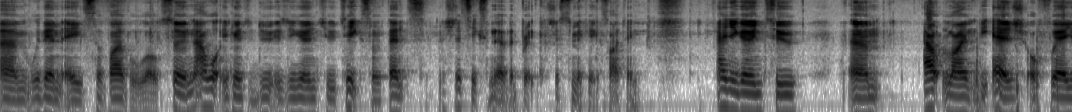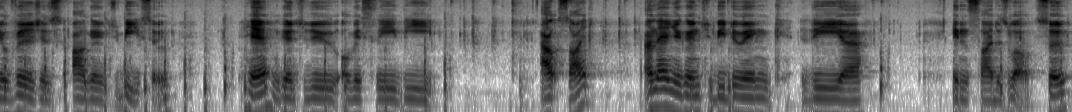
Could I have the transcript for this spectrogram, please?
um, within a survival world. So now what you're going to do is you're going to take some fence. I should take some nether brick just to make it exciting, and you're going to um, outline the edge of where your villages are going to be. So here we're going to do obviously the outside, and then you're going to be doing the uh, inside as well. So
